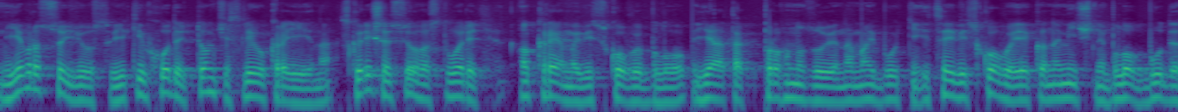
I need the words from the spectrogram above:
Євросоюз, в який входить в тому числі Україна, скоріше всього створять окремий військовий блок. Я так прогнозую на майбутнє, і цей військовий економічний блок буде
